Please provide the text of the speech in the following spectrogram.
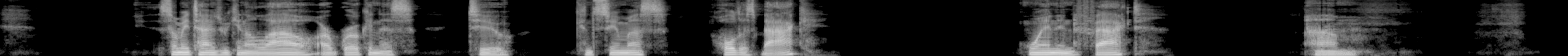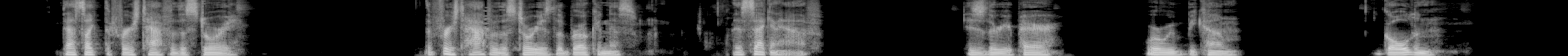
so many times we can allow our brokenness to consume us, hold us back, when in fact, um, that's like the first half of the story. The first half of the story is the brokenness. The second half is the repair where we become golden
